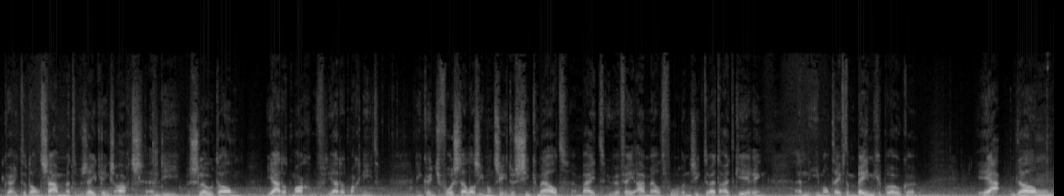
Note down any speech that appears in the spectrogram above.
Ik werkte dan samen met de verzekeringsarts en die besloot dan ja dat mag of ja dat mag niet. En je kunt je voorstellen als iemand zich dus ziek meldt en bij het UWV aanmeldt voor een ziektewetuitkering en iemand heeft een been gebroken. Ja, dan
